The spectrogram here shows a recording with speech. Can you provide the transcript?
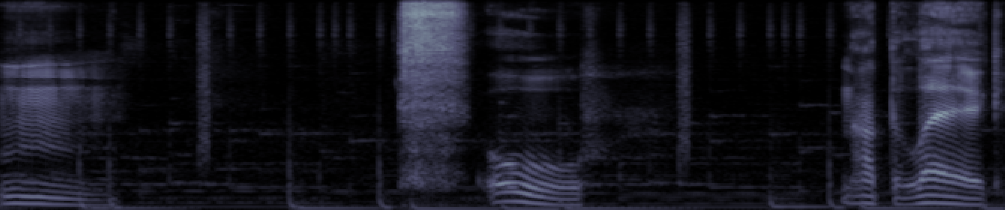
Mmm. Not the leg.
